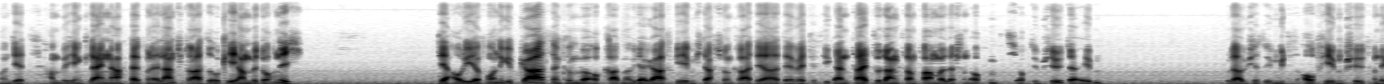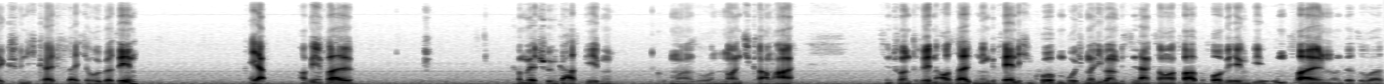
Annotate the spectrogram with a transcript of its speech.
Und jetzt haben wir hier einen kleinen Nachteil von der Landstraße. Okay, haben wir doch nicht. Der Audi da vorne gibt Gas, dann können wir auch gerade mal wieder Gas geben. Ich dachte schon gerade, ja, der wird jetzt die ganze Zeit so langsam fahren, weil er schon auf 50 auf dem Schild da eben. Oder habe ich jetzt irgendwie das Aufhebenschild von der Geschwindigkeit vielleicht auch übersehen? Ja, auf jeden Fall können wir jetzt schön Gas geben. Guck mal, so 90 km/h sind schon drin, außer halt in den gefährlichen Kurven, wo ich mal lieber ein bisschen langsamer fahre, bevor wir irgendwie umfallen oder sowas.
